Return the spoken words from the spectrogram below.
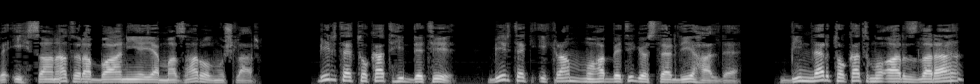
ve ihsanat-ı rabbaniyeye mazhar olmuşlar. Bir tek tokat hiddeti, bir tek ikram muhabbeti gösterdiği halde binler tokat muarızlara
